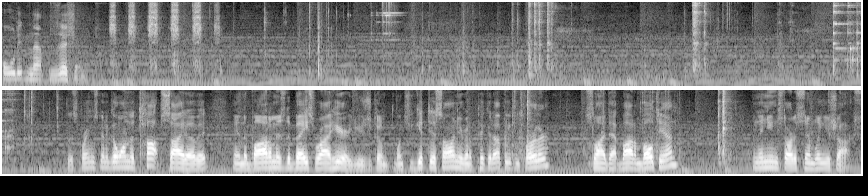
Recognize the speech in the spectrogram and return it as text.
hold it in that position. The spring's gonna go on the top side of it and the bottom is the base right here. You're just gonna, once you get this on, you're gonna pick it up even further, slide that bottom bolt in, and then you can start assembling your shocks.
